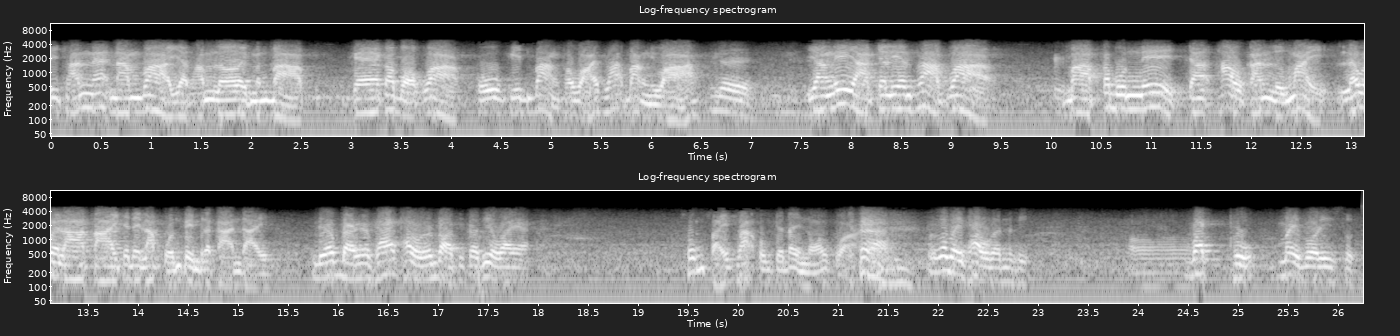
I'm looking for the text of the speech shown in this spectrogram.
ดิฉันแนะนำว่าอย่าทำเลยมันบาป แกก็บอกว่ากูกินบ้างถวายพระบ้างนี่หว่านี่อย่างนี้อยากจะเรียนทราบว่า บาปกับบุญนี้จะเท่ากันหรือไม่ แล้วเวลาตายจะได้รับผลเป็นประการใด เดี๋ยวแบ่งให้พระเท่ากันต่อที่เขาเที่ยวไว้อะสงสัยพระคงจะได้น้อยกว่า มันก็ไม่เท่ากันนะดิอ๋อวัตถุไม่บริสุทธิ์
